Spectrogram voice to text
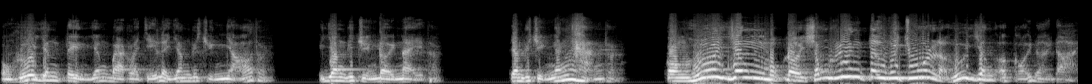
Còn hứa dân tiền dân bạc Là chỉ là dân cái chuyện nhỏ thôi Dân cái chuyện đời này thôi dân cái chuyện ngắn hạn thôi. Còn hứa dân một đời sống riêng tư với Chúa là hứa dân ở cõi đời đời.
